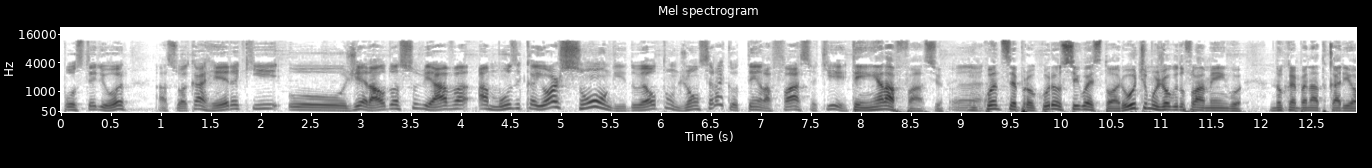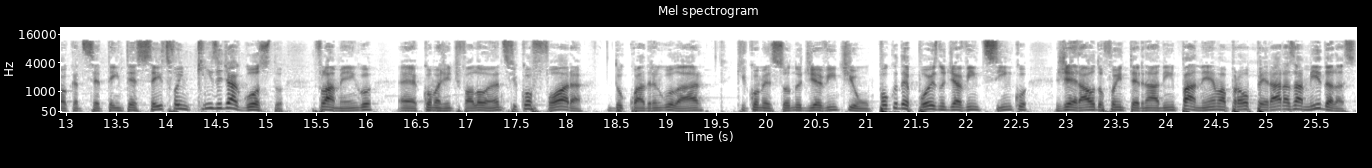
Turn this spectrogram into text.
posterior à sua carreira, que o Geraldo assoviava a música Your Song, do Elton John. Será que eu tenho ela fácil aqui? Tem ela fácil. É. Enquanto você procura, eu sigo a história. O último jogo do Flamengo no Campeonato Carioca de 76 foi em 15 de agosto. Flamengo, é, como a gente falou antes, ficou fora do quadrangular que começou no dia 21. Pouco depois, no dia 25, Geraldo foi internado em Ipanema para operar as amígdalas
